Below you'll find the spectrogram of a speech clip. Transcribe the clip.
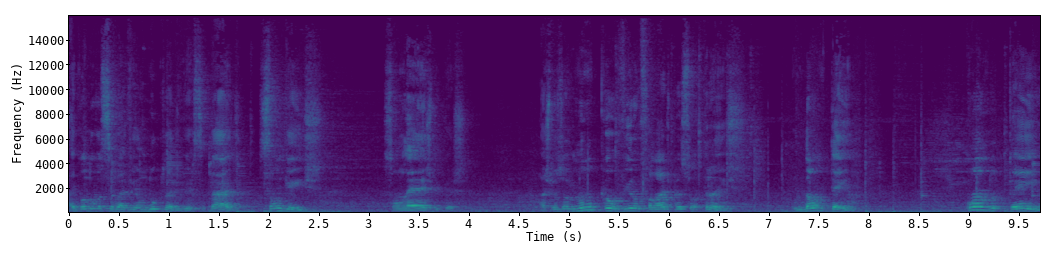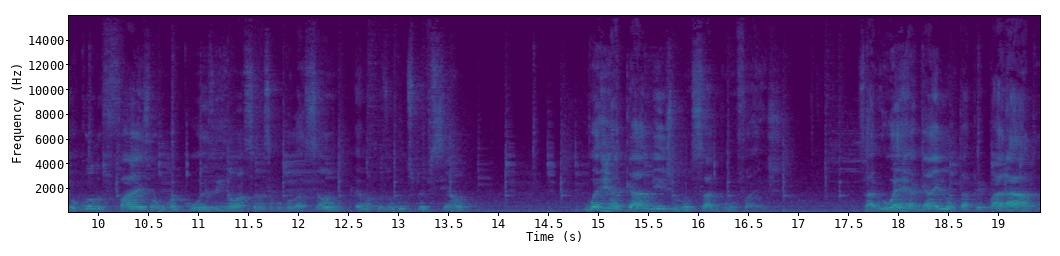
Aí quando você vai ver o um núcleo da diversidade, são gays, são lésbicas. As pessoas nunca ouviram falar de pessoa trans. Não tem. Quando tem, ou quando faz alguma coisa em relação a essa população, é uma coisa muito superficial. O RH mesmo não sabe como faz. Sabe? O RH ele não está preparado.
